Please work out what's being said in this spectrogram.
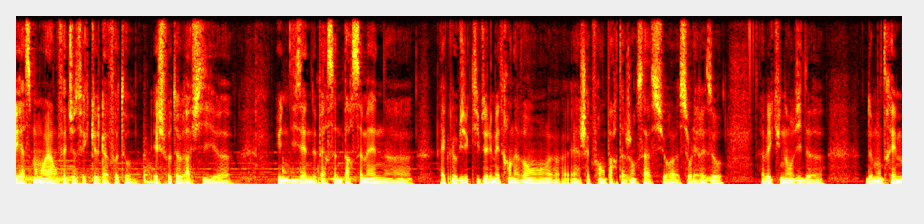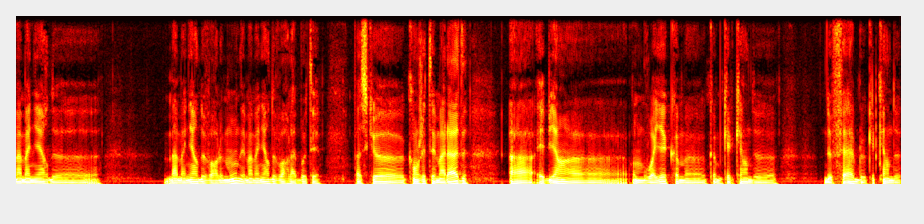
Et à ce moment-là, en fait, je fais que de la photo. Et je photographie euh, une dizaine de personnes par semaine, euh, avec l'objectif de les mettre en avant, euh, et à chaque fois en partageant ça sur, sur les réseaux, avec une envie de, de montrer ma manière de ma manière de voir le monde et ma manière de voir la beauté. Parce que quand j'étais malade, eh bien, on me voyait comme, comme quelqu'un de, de faible, quelqu'un de,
